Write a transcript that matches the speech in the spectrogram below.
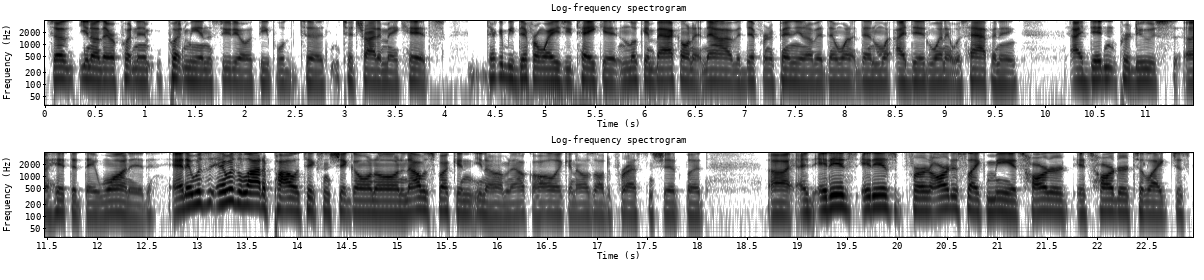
So you know, they were putting in, putting me in the studio with people to to try to make hits. There could be different ways you take it, and looking back on it now, I have a different opinion of it than than what I did when it was happening. I didn't produce a hit that they wanted, and it was it was a lot of politics and shit going on, and I was fucking you know I'm an alcoholic and I was all depressed and shit, but uh, it, it is it is for an artist like me it's harder it's harder to like just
